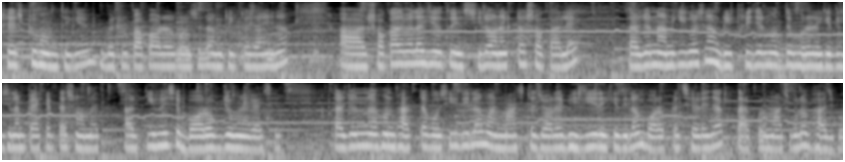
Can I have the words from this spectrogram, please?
ফ্রেশ টু হোম থেকে। বেটুর পাপা অর্ডার করেছিল, আমি ঠিকটা জানি না। আর সকালবেলা যেহেতু এসেছিল অনেকটা সকালে, তার জন্য আমি কী করেছিলাম ডিপ ফ্রিজের মধ্যে ভরে রেখে দিয়েছিলাম প্যাকেটটা সমেত। আর কি হয়েছে, বরফ জমে গেছে। তার জন্য এখন ভাতটা বসিয়ে দিলাম আর মাছটা জলে ভিজিয়ে রেখে দিলাম। বরফটা ছেড়ে যাক, তারপর মাছগুলো ভাজবো।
